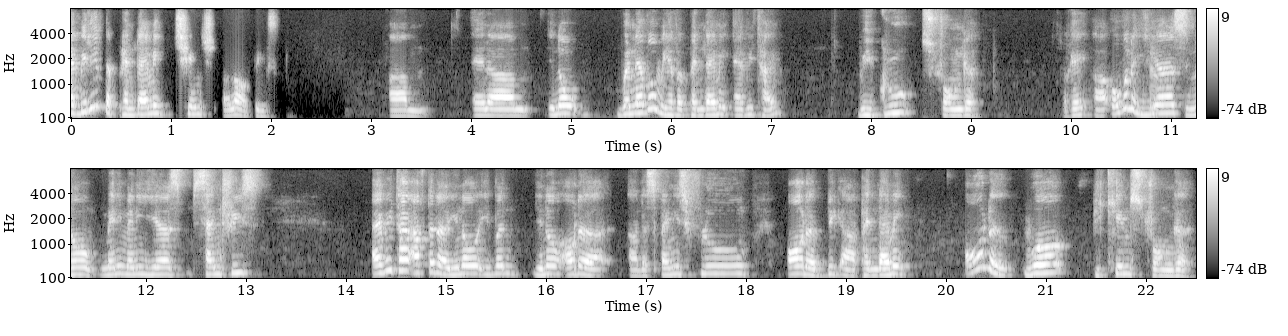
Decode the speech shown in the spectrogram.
I believe the pandemic changed a lot of things. Um, and um, you know, whenever we have a pandemic, every time we grew stronger. Okay, uh, over the Sure. years, you know, many many years, centuries. Every time after the, you know, even you know all the uh, the Spanish flu, all the big uh, pandemic, all the world became stronger.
